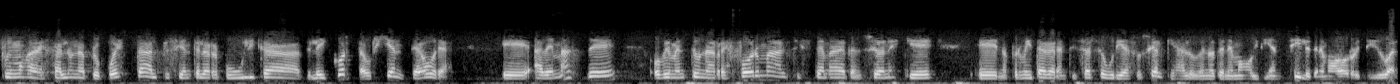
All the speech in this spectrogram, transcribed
fuimos a dejarle una propuesta al presidente de la República de ley corta, urgente ahora, eh, además de, obviamente, una reforma al sistema de pensiones que eh, nos permita garantizar seguridad social, que es algo que no tenemos hoy día en Chile, tenemos ahorro individual.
